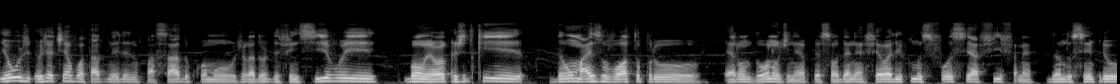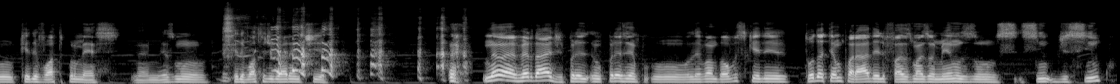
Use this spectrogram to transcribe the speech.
Eu, eu já tinha votado nele no passado como jogador defensivo e. Bom, eu acredito que dão mais o voto pro Aaron Donald, né? O pessoal da NFL ali como se fosse a FIFA, né? Dando sempre o, aquele voto pro Messi, né? Mesmo aquele voto de garantia. Não, é verdade. Por, por, exemplo, o Lewandowski, ele toda temporada ele faz mais ou menos uns de 5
